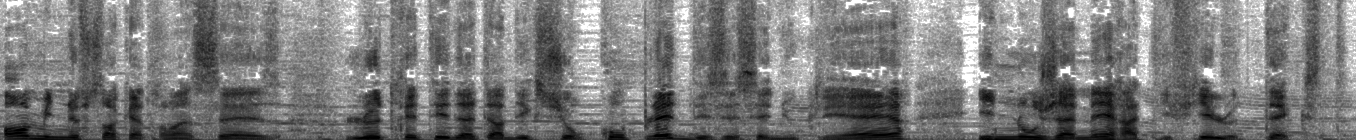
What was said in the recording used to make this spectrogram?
en 1996 le traité d'interdiction complète des essais nucléaires, ils n'ont jamais ratifié le texte.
